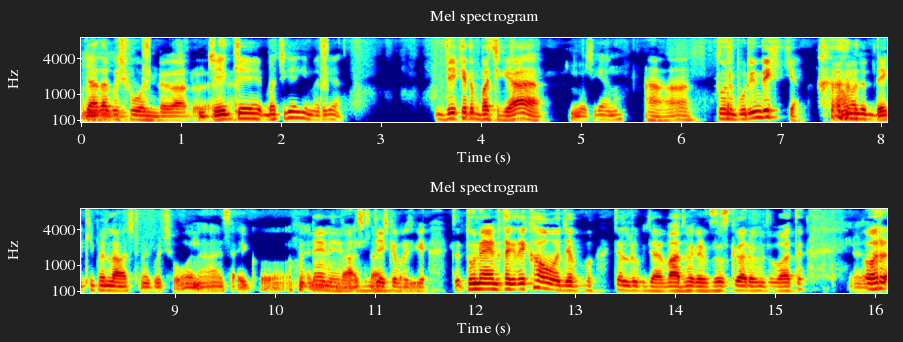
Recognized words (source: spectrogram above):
ज़्यादा हम्म। कुछ वो नहीं लगा और जे के बच गया कि मर गया? जे के तो बच गया। बच गया ना। हाँ हाँ। तूने पूरी नहीं देखी क्या? हाँ मतलब देखी पर लास्ट में कुछ हो ना साइको नहीं नहीं नहीं जे के बच गया। तो तूने एंड तक देखा वो जब चल रुक जाए बाद में करते उसके बारे में तो बात। है और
